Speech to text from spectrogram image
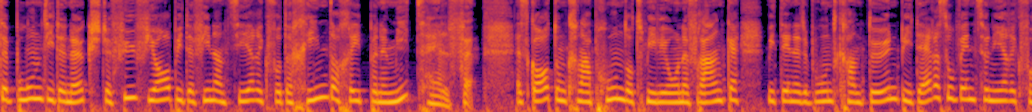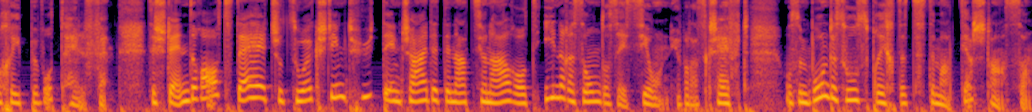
der Bund in den nächsten fünf Jahren bei der Finanzierung der Kinderkrippen mithelfen? Es geht um knapp 100 Millionen Franken, mit denen der Bund Kanton bei dieser Subventionierung von Krippen helfen will. Der Ständerat der hat schon zugestimmt. Heute entscheidet der Nationalrat in einer Sondersession über das Geschäft. Aus dem Bundeshaus berichtet Matthias Strasser.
